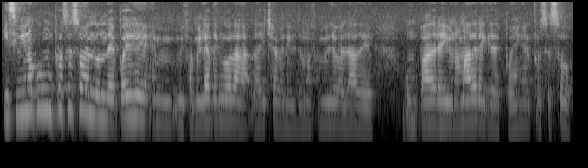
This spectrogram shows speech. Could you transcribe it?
Y si vino con un proceso en donde, pues, en mi familia tengo la, la dicha de venir de una familia, ¿verdad?, de un padre y una madre que después en el proceso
